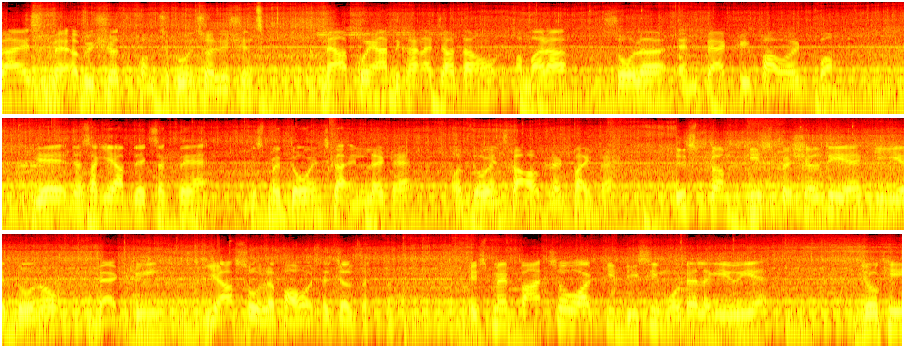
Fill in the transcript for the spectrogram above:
गाइस मैं अभिषेक फ्रॉम सुकून सॉल्यूशंस मैं आपको यहाँ दिखाना चाहता हूँ हमारा solar and battery powered pump ये जैसा कि आप देख सकते हैं, इसमें दो इंच का इनलेट है और दो इंच का आउटलेट पाइप है। इस पंप की स्पेशलिटी है कि ये दोनों बैटरी या सोलर पावर से चल सकता है। इसमें 500 वाट की डीसी मोटर लगी हुई है, जो कि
